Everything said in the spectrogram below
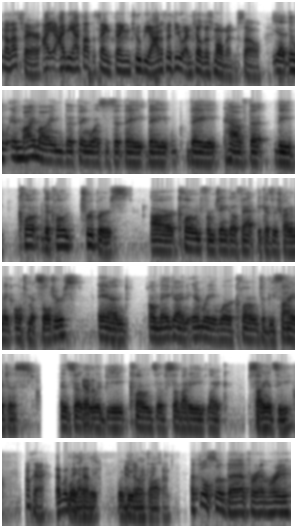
No, that's fair. I I mean I thought the same thing to be honest with you until this moment. So yeah. The in my mind, the thing was is that they they they have the the clone the clone troopers are cloned from Jango Fett because they're trying to make ultimate soldiers, and Omega and Emery were cloned to be scientists, and so Yeah, they the- would be clones of somebody like sciency. okay, that would make likely sense. would Yeah, be my would thought. sense. I feel so bad for Emery.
